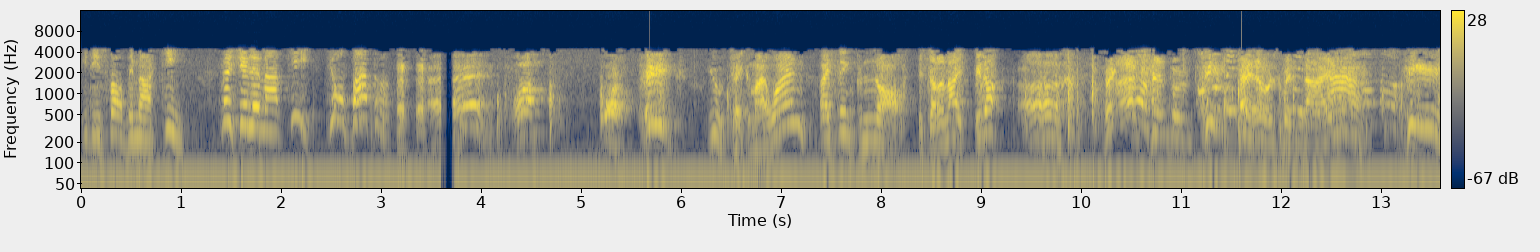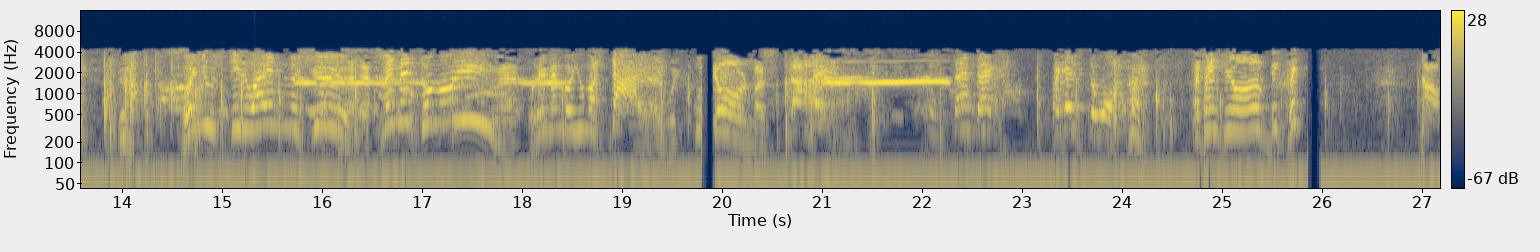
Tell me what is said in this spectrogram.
It is for the Marquis. Monsieur le Marquis, your bottle. Hey, eh? what? What, pig? You take my wine? I think not. He's got a knife. Up. Uh, I handle pig fellows with knives. Ah. He... When you steal wine, monsieur, memento mori. Remember, you must die. we, we all must die. Stand back against the wall. Ah. Attention, all. be quick. Now,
